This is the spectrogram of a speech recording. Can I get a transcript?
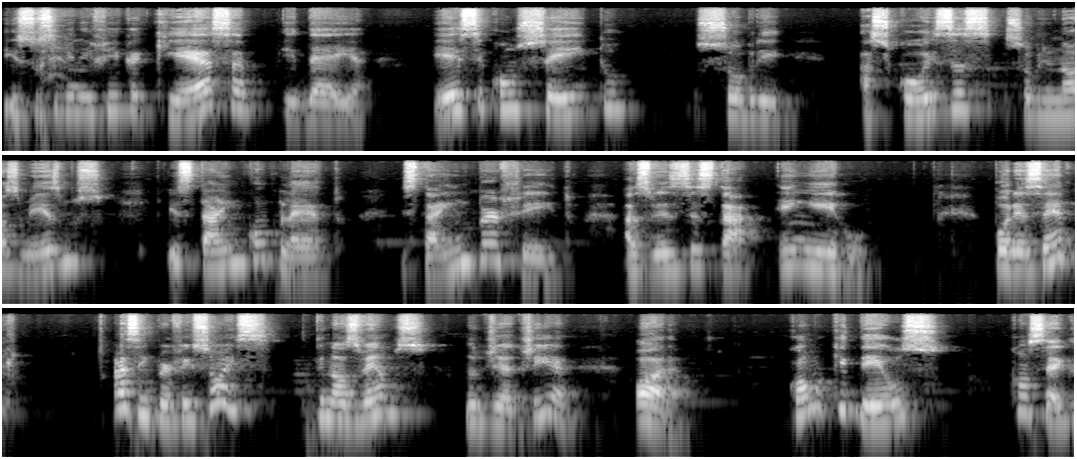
isso significa que essa ideia, esse conceito sobre as coisas, sobre nós mesmos, está incompleto, está imperfeito, às vezes está em erro. Por exemplo, as imperfeições que nós vemos no dia a dia. Ora, como que Deus consegue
